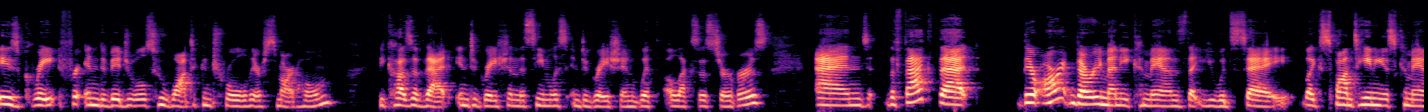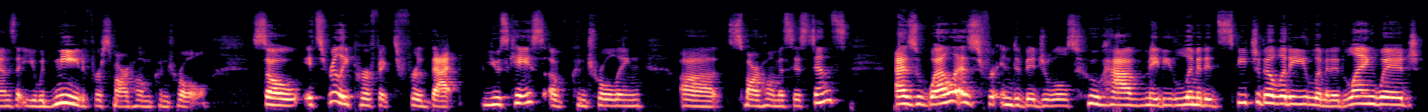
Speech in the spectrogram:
is great for individuals who want to control their smart home because of that integration, the seamless integration with Alexa servers. And the fact that there aren't very many commands that you would say, like spontaneous commands that you would need for smart home control. So it's really perfect for that use case of controlling uh, smart home assistants, as well as for individuals who have maybe limited speech ability, limited language,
